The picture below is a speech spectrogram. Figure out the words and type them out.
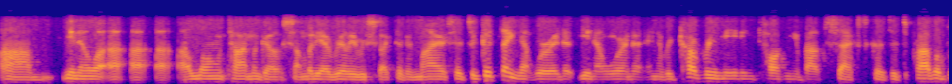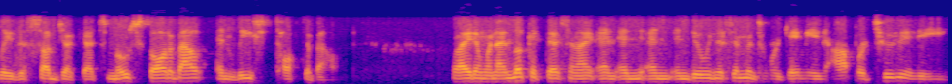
Um, you know, a, a, a long time ago, somebody I really respected and admired said it's a good thing that we're in a, you know, we're in a, in a recovery meeting talking about sex because it's probably the subject that's most thought about and least talked about right? And when I look at this and I and and and, and doing this inventory gave me an opportunity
